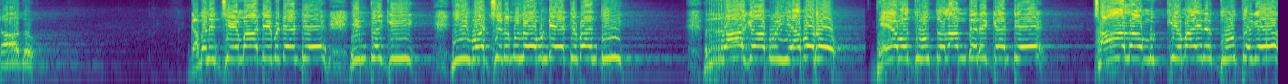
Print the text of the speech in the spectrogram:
కాదు. గమనించే మాట ఏమిటంటే ఇంతకీ ఈ వచనములో ఉండేటువంటి రాగాబు ఎవరు? దేవదూతలందరికంటే చాలా ముఖ్యమైన దూతగా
